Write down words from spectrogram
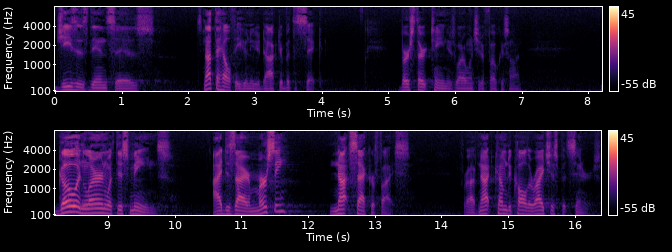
Jesus then says, It's not the healthy who need a doctor, but the sick. Verse 13 is what I want you to focus on. Go and learn what this means. I desire mercy, not sacrifice. For I have not come to call the righteous, but sinners.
